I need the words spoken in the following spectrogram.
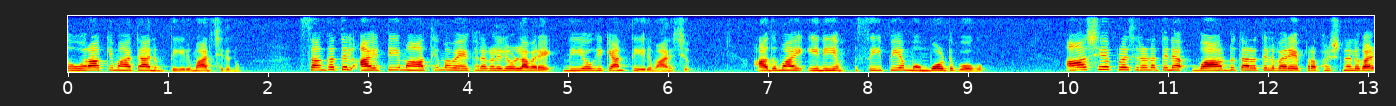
നൂറാക്കി മാറ്റാനും തീരുമാനിച്ചിരുന്നു. സംഘത്തിൽ ഐ ടി മാധ്യമ മേഖലകളിലുള്ളവരെ നിയോഗിക്കാൻ തീരുമാനിച്ചു. അതുമായി ഇനിയും സി പി എം മുമ്പോട്ട് പോകും. ആശയപ്രചരണത്തിന് വാർഡ് തലത്തിൽ വരെ പ്രൊഫഷണലുകൾ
